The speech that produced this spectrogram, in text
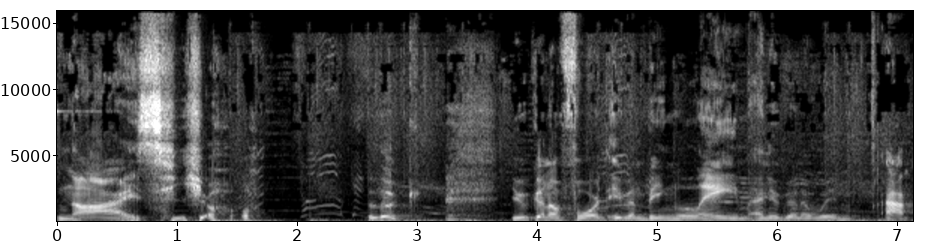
Nice. Yo. Look. You can afford even being lame and you're gonna win. Ah,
